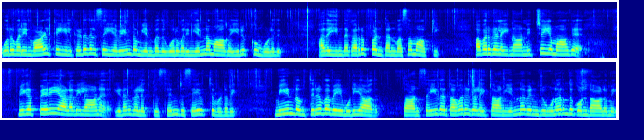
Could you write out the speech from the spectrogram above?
ஒருவரின் வாழ்க்கையில் கெடுதல் செய்ய வேண்டும் என்பது ஒருவரின் எண்ணமாக இருக்கும் பொழுது அதை இந்த கருப்பன் தன் வசமாக்கி அவர்களை நான் நிச்சயமாக மிகப்பெரிய அளவிலான இடங்களுக்கு சென்று சேர்த்து விடுவேன். மீண்டும் திரும்பவே முடியாது. தான் செய்த தவறுகளை தான் என்னவென்று உணர்ந்து கொண்டாலுமே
